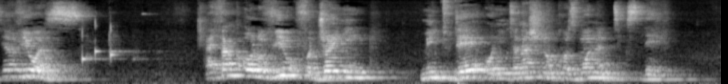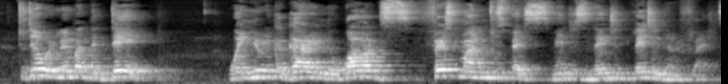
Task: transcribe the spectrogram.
Dear viewers, I thank all of you for joining me today on International Cosmonautics Day. Today we remember the day when Yuri Gagarin, the world's first man into space, made his legend- legendary flight.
